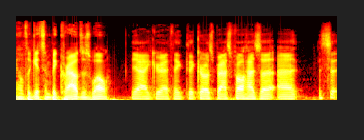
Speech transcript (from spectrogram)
hopefully get some big crowds as well. Yeah, I agree. I think the girls basketball has a, a it's a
